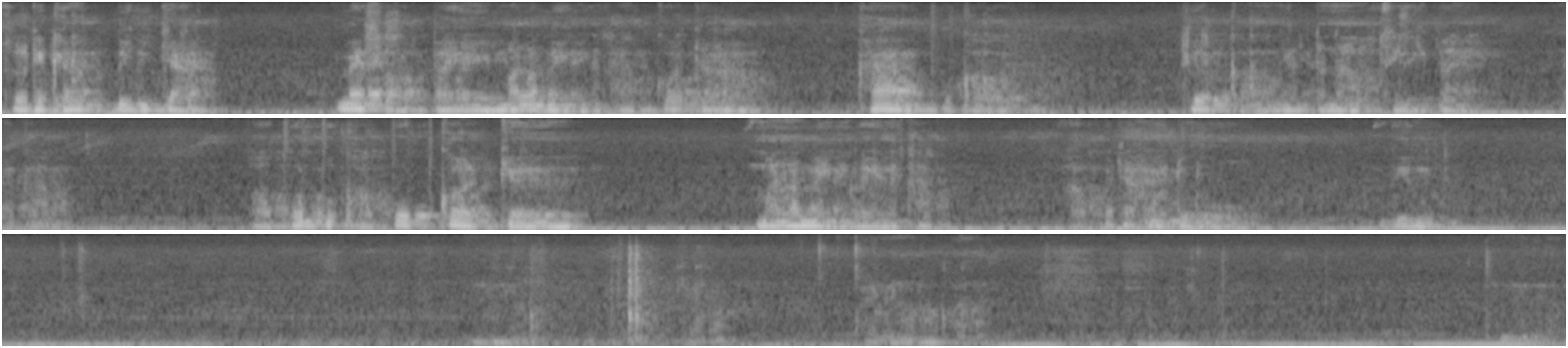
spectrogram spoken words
สวัสดีครับบินจากแม่สอดไปมะละแมงนะครับ ก็จะ ข้ามภูเขาเทือกเขาเนี่ยตะนาวสีไปนะครับ พอพ้นภูเขาปุ๊บก็เจอมะละแมงเลยนะครับ เราก็จะให้ดูวิวไปนอกก่อนนะครับ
